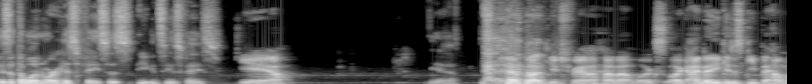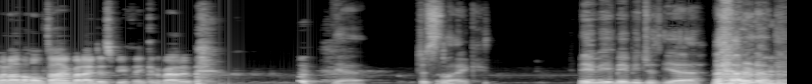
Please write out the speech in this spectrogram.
Is it the one where his face is? You can see his face. Yeah, Yeah. yeah I'm not a huge fan of how that looks. Like, I know you can just keep the helmet on the whole time, but I'd just be thinking about it. Yeah. Just like maybe maybe just yeah. I don't know.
